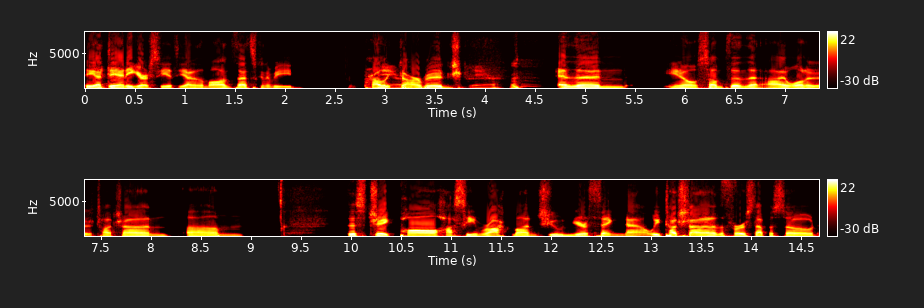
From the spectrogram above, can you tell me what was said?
You got Danny Garcia at the end of the month. That's going to be probably garbage. And then you know something that I wanted to touch on um, this Jake Paul Hasim Rahman Jr. thing. Now we touched on it in the first episode.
